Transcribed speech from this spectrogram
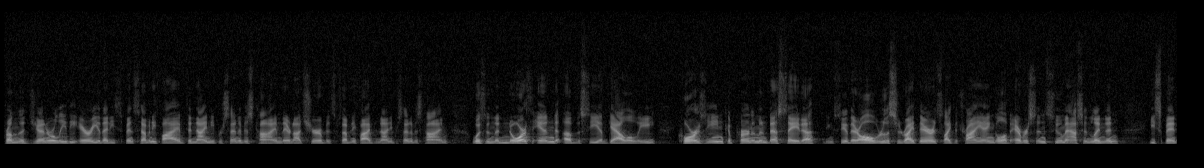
from the generally the area that he spent 75 to 90 percent of his time, they're not sure, but 75 to 90 percent of his time, was in the north end of the Sea of Galilee, Chorazin, Capernaum, and Bethsaida. You can see they're all listed right there. It's like the triangle of Everson, Sumas, and Lynden. He spent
